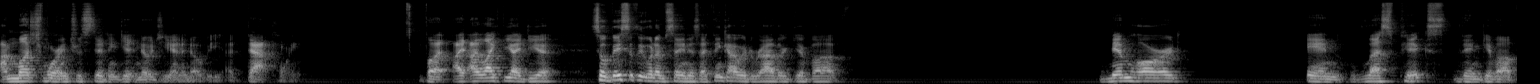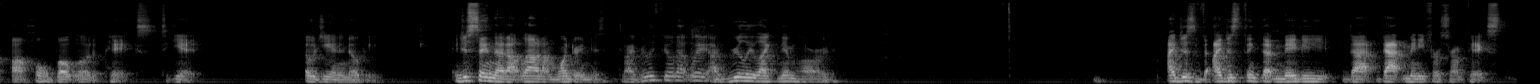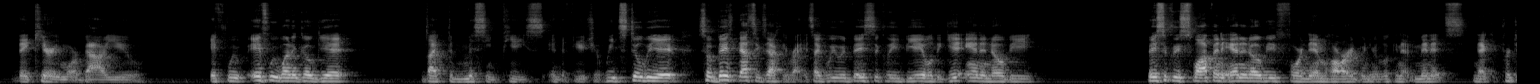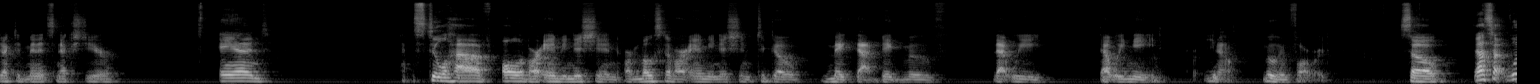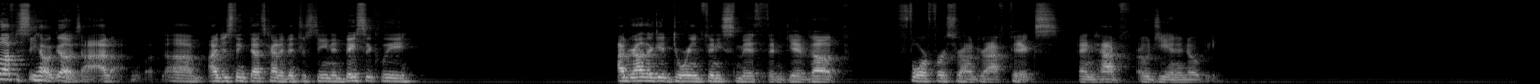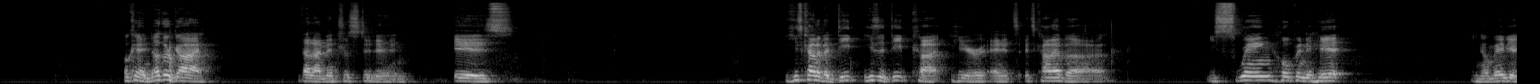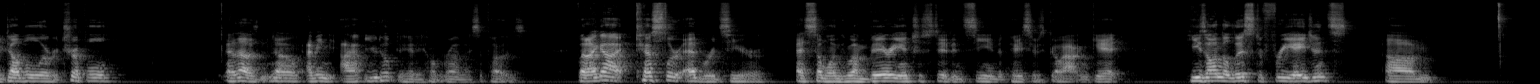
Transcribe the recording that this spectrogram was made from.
I'm much more interested in getting OG Anunoby at that point. But I, I like the idea. So basically, what I'm saying is, I think I would rather give up Nembhard and less picks than give up a whole boatload of picks to get OG Anunoby. And just saying that out loud, I'm wondering, is, do I really feel that way? I really like Nembhard. I just I just think that maybe that that many first round picks they carry more value if we if we want to go get like the missing piece in the future. We'd still be able, so that's exactly right. It's like we would basically be able to get Anunoby, basically swap swapping Anunoby for Nembhard when you're looking at minutes next projected minutes next year, and still have all of our ammunition or most of our ammunition to go make that big move that we that we need, you know, moving forward. So that's we'll have to see how it goes. I um, I just think that's kind of interesting, and basically, I'd rather get Dorian Finney-Smith than give up four first round draft picks and have OG Anunoby. Okay, another guy that I'm interested in is he's kind of a deep he's a deep cut here and it's it's kind of a you swing hoping to hit you know maybe a double or a triple And that was no. I mean, I, you'd hope to hit a home run, I suppose. But I got Kessler Edwards here as someone who I'm very interested in seeing the Pacers go out and get. He's on the list of free agents. Um,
